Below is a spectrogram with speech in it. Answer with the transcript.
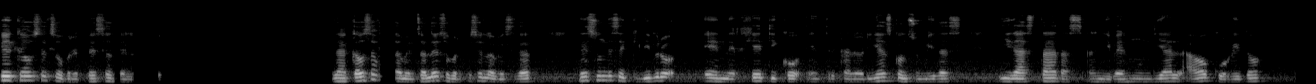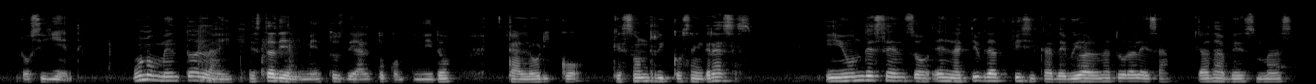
¿Qué causa el sobrepeso de la obesidad? La causa fundamental del sobrepeso y la obesidad es un desequilibrio energético entre calorías consumidas y gastadas a nivel mundial. Ha ocurrido lo siguiente. Un aumento en la ingesta de alimentos de alto contenido calórico que son ricos en grasas y un descenso en la actividad física debido a la naturaleza cada vez más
